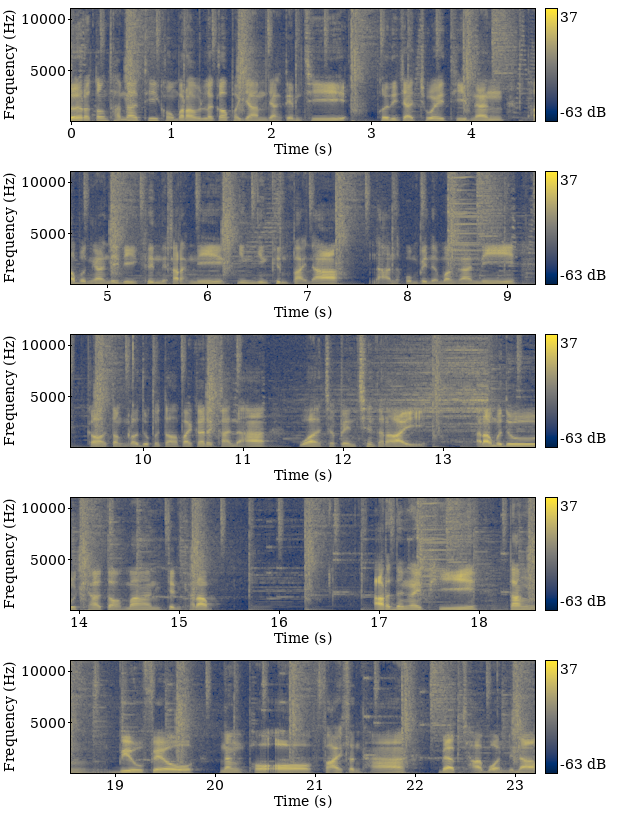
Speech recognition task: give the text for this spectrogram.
โดยเราต้องทำหน้าที่ของเราแล้วก็พยายามอย่างเต็มที่ เพื่อที่จะช่วยให้ทีมนั้นทำผลงานได้ดีขึ้นในครั้งนี้ยิ่งยิ่งขึ้นไปนะนะนะผมเป็นแต่ว่างานนี้ ก็ต้องรอดูกันต่อไปก็แล้วกันนะฮะว่าจะเป็นเช่นไร เรามาดูข่าวต่อมากันครับอาละยังไงผีตั้งบิลเฟล นั่งพออฝ่ายสรรหาแบบช้าบ่อนเลยนะ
